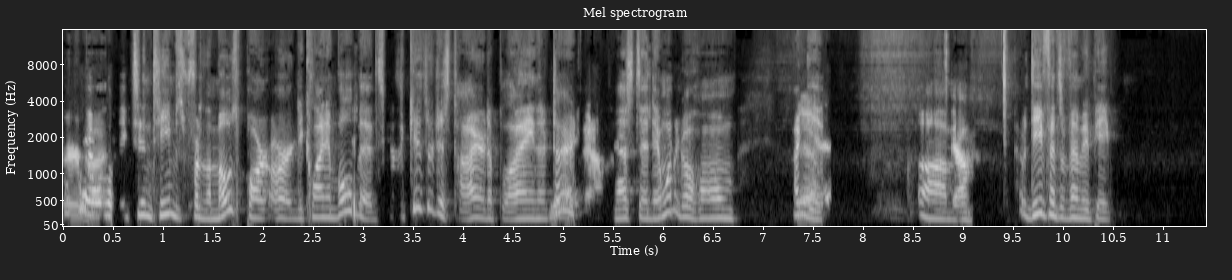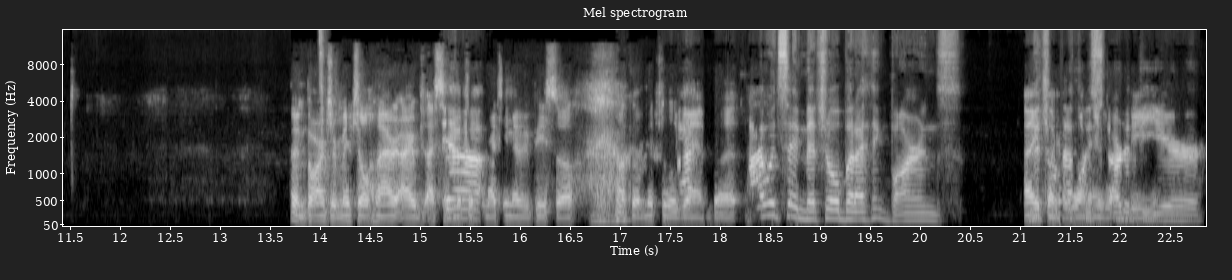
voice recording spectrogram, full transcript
year. Well, but- the Big Ten teams, for the most part, are declining bowl bids because the kids are just tired of playing. They're tired of tested. They want to go home. I Yeah. get it. Um, Yeah. Defensive MVP. And Barnes or Mitchell. And I, I, I said Yeah. Mitchell for my team MVP, so I'll go Mitchell again. But I would say Mitchell, but I think Barnes. I think Mitchell like definitely started the year.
